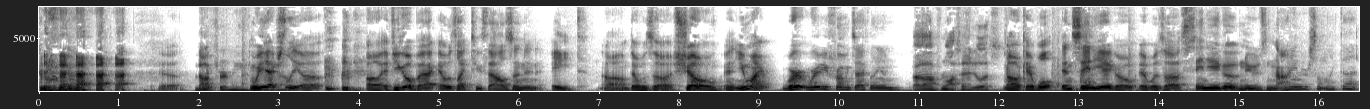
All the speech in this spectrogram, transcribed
Yeah. Not for me. We actually, uh, uh, if you go back, it was like 2008. Um, there was a show, and you might. Where Where are you from exactly? In Uh, I'm from Los Angeles. Oh, okay, well, in San Diego, it was uh, San Diego News 9 or something like that.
